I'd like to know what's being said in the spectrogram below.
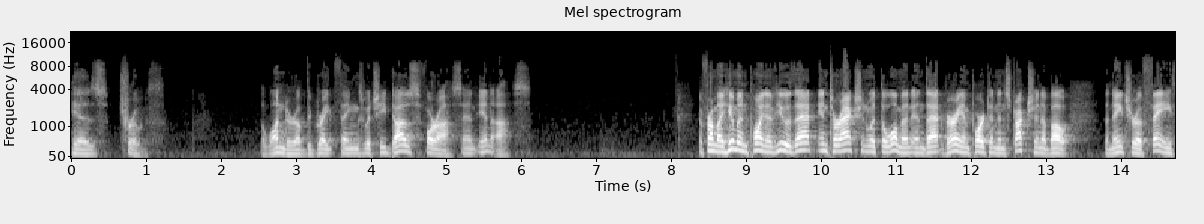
His truth. The wonder of the great things which He does for us and in us. From a human point of view, that interaction with the woman and that very important instruction about the nature of faith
